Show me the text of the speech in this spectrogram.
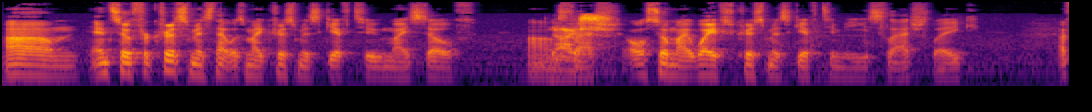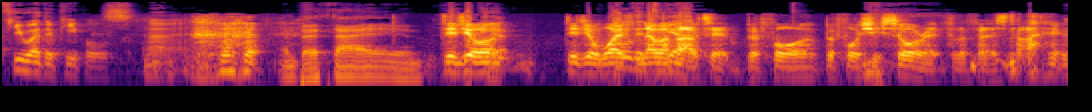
Um, and so for Christmas, that was my Christmas gift to myself. Um, Nice. Slash also my wife's Christmas gift to me. Slash like a few other people's. Uh, And birthday and Did your Yeah. did your wife know together. about it before before she saw it for the first time?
